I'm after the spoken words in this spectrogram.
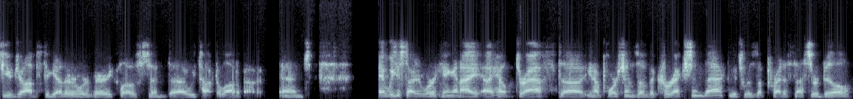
few jobs together. We're very close and uh, we talked a lot about it. And and we just started working and i, I helped draft uh, you know portions of the corrections act which was a predecessor bill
